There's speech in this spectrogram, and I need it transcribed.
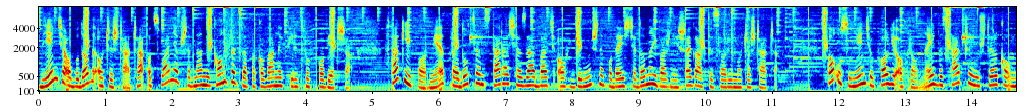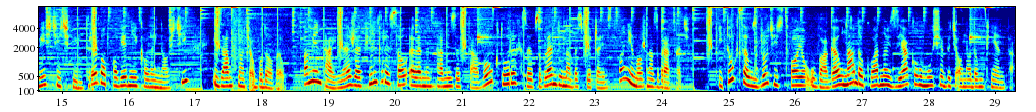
Zdjęcie obudowy oczyszczacza odsłania przed nami komplet zapakowanych filtrów powietrza. W takiej formie producent stara się zadbać o higieniczne podejście do najważniejszego akcesorium oczyszczacza. Po usunięciu folii ochronnej wystarczy już tylko umieścić filtry w odpowiedniej kolejności i zamknąć obudowę. Pamiętajmy, że filtry są elementami zestawu, których ze względu na bezpieczeństwo nie można zwracać. I tu chcę zwrócić Twoją uwagę na dokładność, z jaką musi być ona domknięta.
